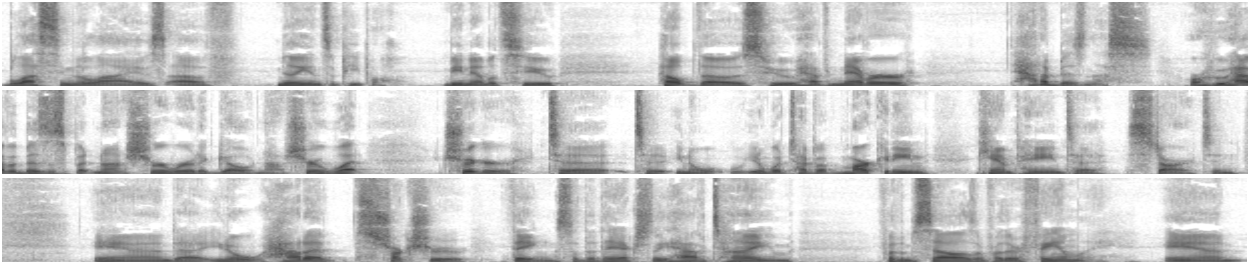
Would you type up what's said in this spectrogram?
blessing the lives of millions of people, being able to help those who have never had a business or who have a business but not sure where to go, not sure what trigger to to you know you know what type of marketing campaign to start. And and uh, you know how to structure things so that they actually have time for themselves and for their family and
